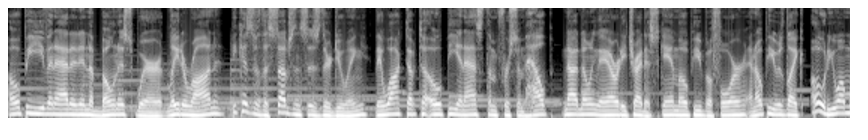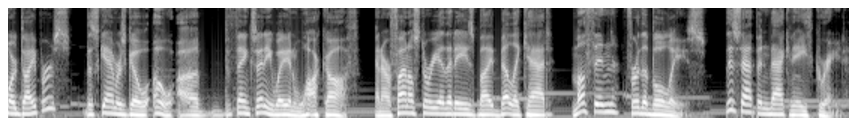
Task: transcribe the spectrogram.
Opie even added in a bonus where later on, because of the substances they're doing, they walked up to Opie and asked them for some help, not knowing they already tried to scam Opie before, and Opie was like, "Oh, do you want more diapers?" The scammers go, "Oh, uh, thanks anyway," and walk off. And our final story of the day is by Bella Cat Muffin for the Bullies. This happened back in 8th grade.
